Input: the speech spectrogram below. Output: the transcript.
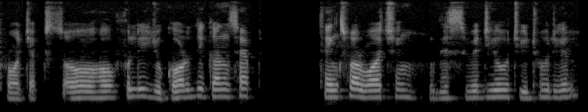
project. So hopefully you got the concept. Thanks for watching this video tutorial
